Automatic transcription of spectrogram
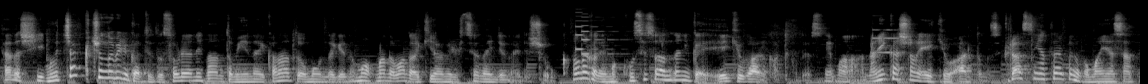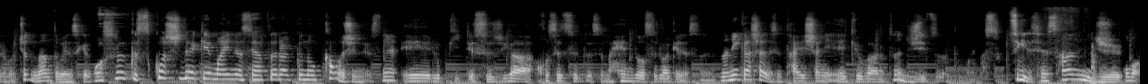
ただし、むちゃくちゃ伸びるかというと、それはね、何とも言えないかなと思うんだけども、まだまだ諦める必要ないんじゃないでしょうか。その中で、まあ、骨折は何か影響があるかということですね。まあ、何かしらの影響はあると思います。プラスに働くのかマイナスに働くのか、ちょっと何とも言えないですけど、おそらく少しだけマイナスに働くのかもしれないですね。ALP っていう数字が骨折するとですね、まあ、変動するわけですので、何かしらですね、代謝に影響があるというのは事実だと思います。次ですね、35番、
